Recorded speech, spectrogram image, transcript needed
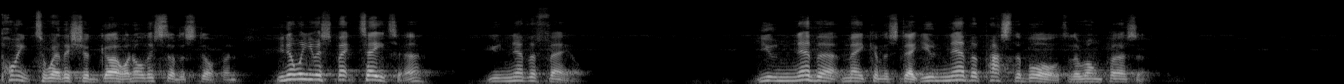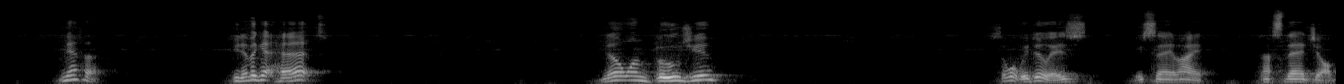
point to where they should go and all this sort of stuff. And you know, when you're a spectator, you never fail. You never make a mistake. You never pass the ball to the wrong person. Never. You never get hurt. No one boos you. So what we do is we say, right, that's their job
